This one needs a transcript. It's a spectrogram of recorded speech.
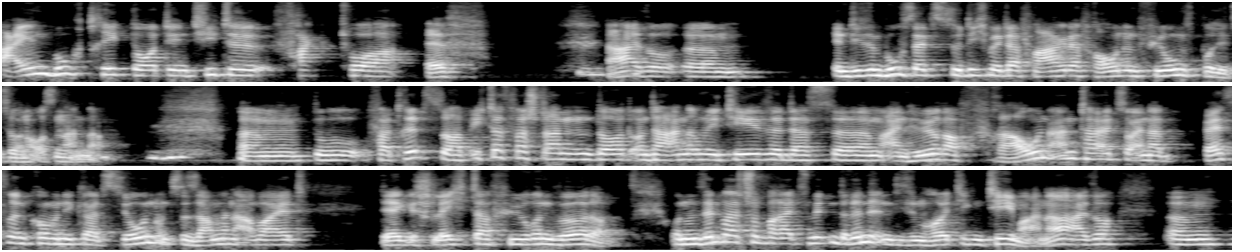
ein Buch trägt dort den Titel Faktor F. Ja, also ähm, in diesem Buch setzt du dich mit der Frage der Frauen in Führungspositionen auseinander. Ähm, du vertrittst, so habe ich das verstanden, dort unter anderem die These, dass ähm, ein höherer Frauenanteil zu einer besseren Kommunikation und Zusammenarbeit der Geschlechter führen würde. Und nun sind wir schon bereits mittendrin in diesem heutigen Thema. Ne? Also ähm,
